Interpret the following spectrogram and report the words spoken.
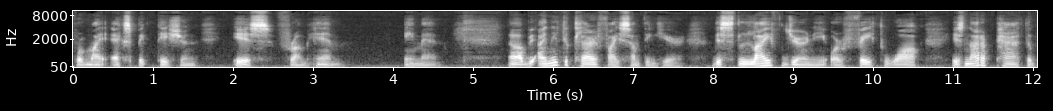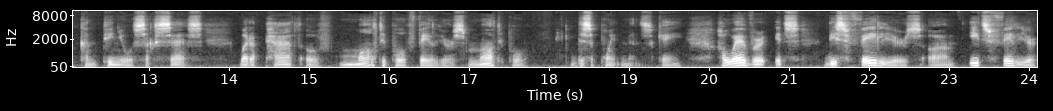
for my expectation is from Him. Amen. Now, I need to clarify something here. This life journey or faith walk is not a path of continual success, but a path of multiple failures, multiple disappointments. Okay. However, it's these failures, um, each failure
